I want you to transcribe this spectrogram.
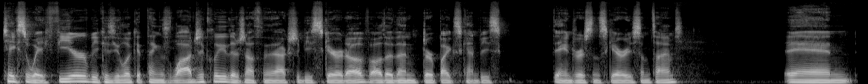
takes away fear because you look at things logically there's nothing to actually be scared of other than dirt bikes can be dangerous and scary sometimes and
